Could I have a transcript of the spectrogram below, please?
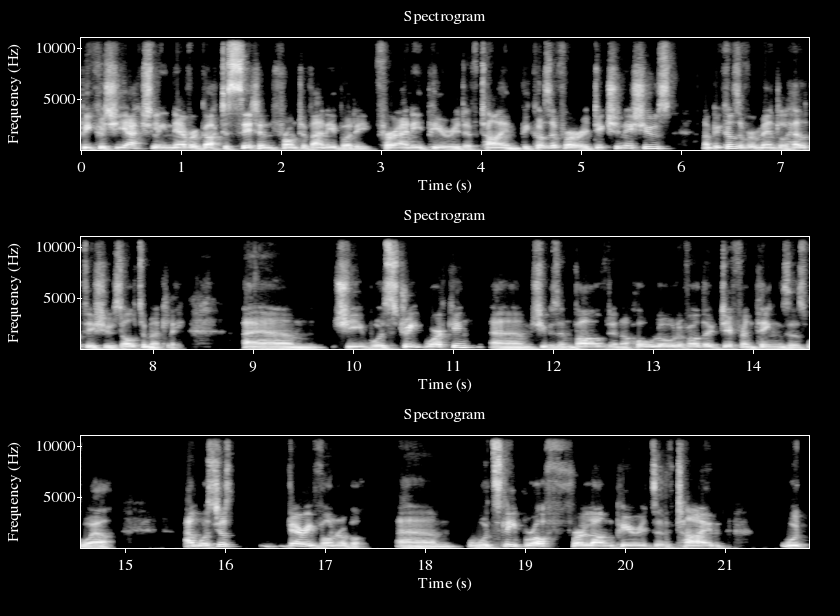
because she actually never got to sit in front of anybody for any period of time because of her addiction issues and because of her mental health issues ultimately. Um, she was street working. Um, she was involved in a whole load of other different things as well, and was just very vulnerable um, would sleep rough for long periods of time, would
